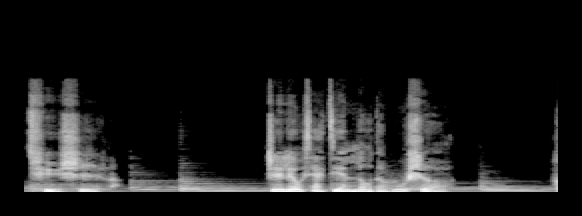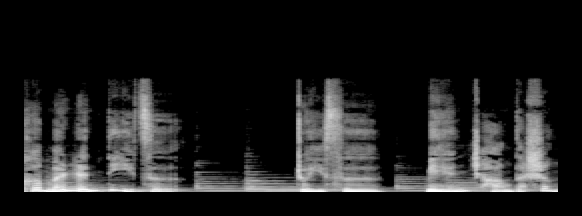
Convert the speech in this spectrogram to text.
去世了。只留下简陋的屋舍和门人弟子追思绵长的圣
